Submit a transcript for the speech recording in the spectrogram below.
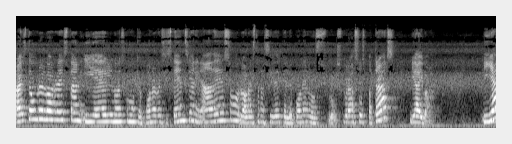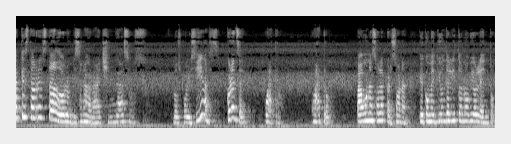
A este hombre lo arrestan y él no es como que pone resistencia ni nada de eso. Lo arrestan así de que le ponen los, brazos para atrás y ahí va. Y ya que está arrestado, lo empiezan a agarrar a chingazos. Los policías. Acuérdense, cuatro. Cuatro. Para una sola persona que cometió un delito no violento,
